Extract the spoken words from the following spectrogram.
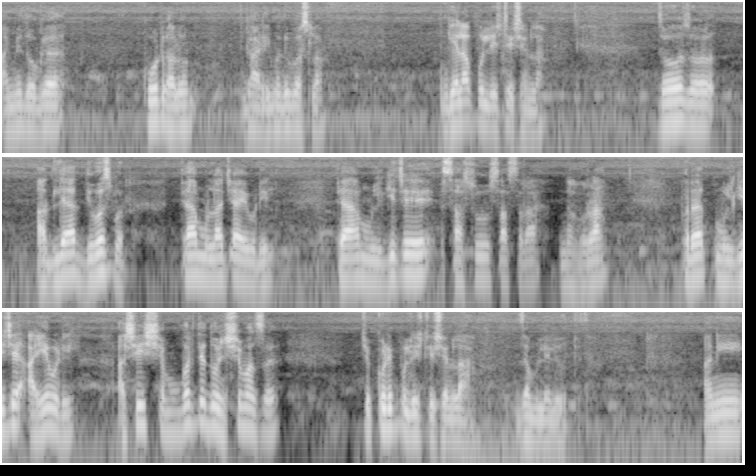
आम्ही दोघं कोट घालून गाडीमध्ये बसला. गेला पोलीस स्टेशनला. जवळजवळ आदल्या दिवसभर त्या मुलाचे आईवडील त्या मुलगीचे सासू सासरा नवरा परत मुलगीचे आईवडील अशी शंभर ते दोनशे माणसं चिकोडी पोलीस स्टेशनला जमलेले होते. आणि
